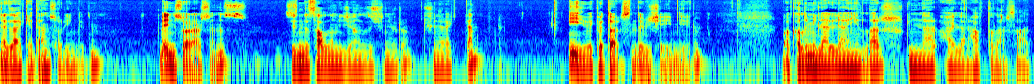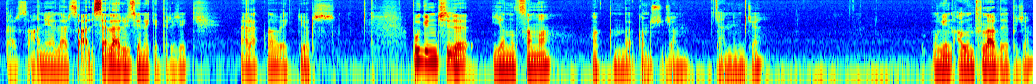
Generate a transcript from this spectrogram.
Nezaketen sorayım dedim. Beni sorarsanız sizin de sallamayacağınızı düşünüyorum. Düşünerekten iyi ve kötü arasında bir şeyim diyelim. Bakalım ilerleyen yıllar, günler, aylar, haftalar, saatler, saniyeler, saliseler bize ne getirecek? Merakla bekliyoruz. Bugün size yanılsama hakkında konuşacağım kendimce. Bugün alıntılar da yapacağım.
